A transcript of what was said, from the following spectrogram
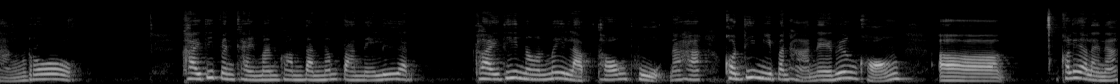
างโรค ใครที่เป็นไขมันความดันน้ำตาลในเลือด ใครที่นอนไม่หลับท้องผูกนะคะ คนที่มีปัญหาในเรื่องของเออเขาเรียกอะไรนะ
